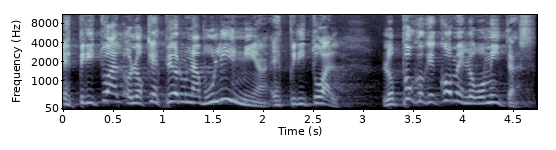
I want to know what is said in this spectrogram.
espiritual o lo que es peor, una bulimia espiritual. Lo poco que comes lo vomitas.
